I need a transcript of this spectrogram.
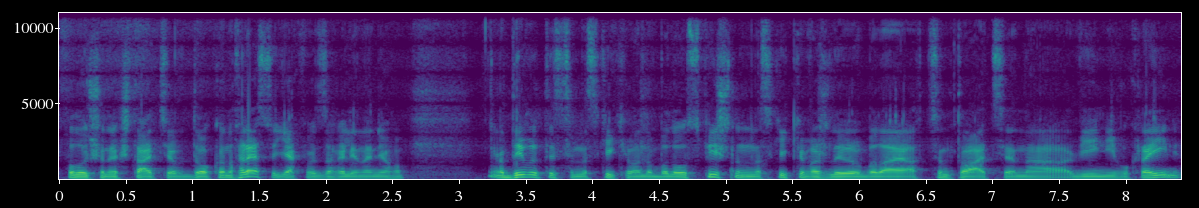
Сполучених Штатів до Конгресу. Як ви взагалі на нього дивитеся? Наскільки воно було успішним? Наскільки важливою була акцентуація на війні в Україні?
